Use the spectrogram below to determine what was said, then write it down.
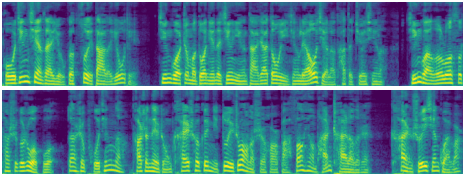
普京现在有个最大的优点。经过这么多年的经营，大家都已经了解了他的决心了。尽管俄罗斯他是个弱国，但是普京呢，他是那种开车跟你对撞的时候把方向盘拆了的人，看谁先拐弯。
